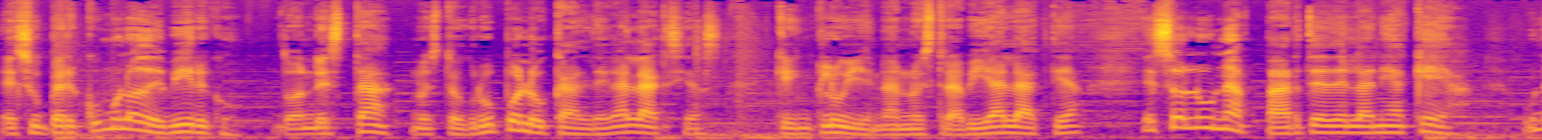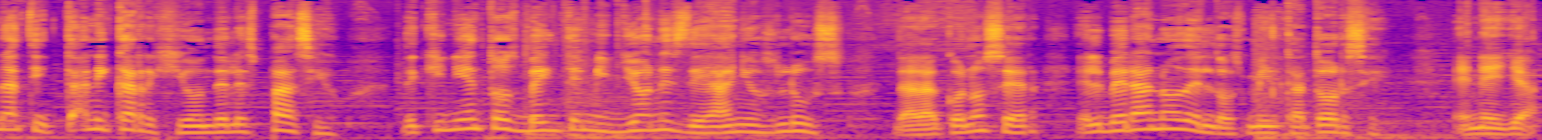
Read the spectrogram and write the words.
El supercúmulo de Virgo, donde está nuestro grupo local de galaxias, que incluyen a nuestra Vía Láctea, es solo una parte de la Niaquea, una titánica región del espacio de 520 millones de años luz, dada a conocer el verano del 2014. En ella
